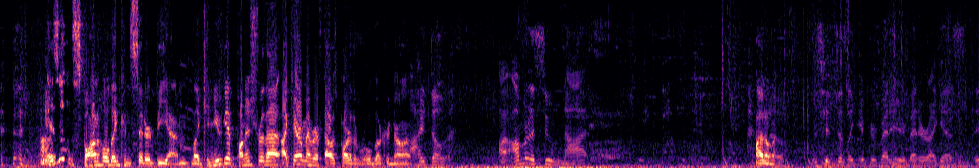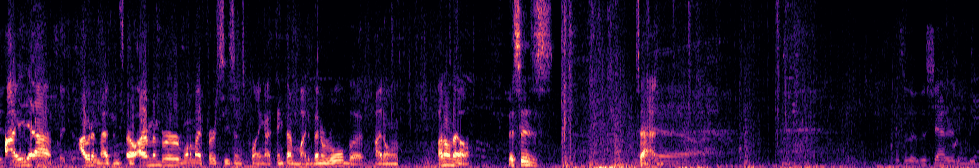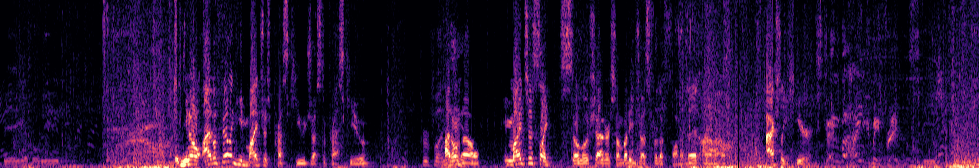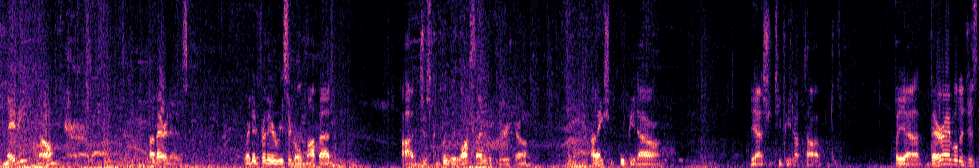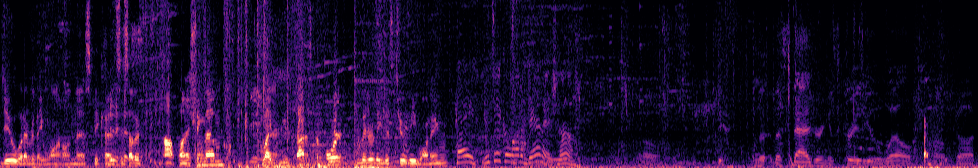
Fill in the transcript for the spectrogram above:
Isn't spawn holding considered BM? Like, can you get punished for that? I can't remember if that was part of the rulebook or not. I don't. I, I'm gonna assume not. I don't know. It's just- just like if you're better, you're better. I guess. I yeah, uh, I would imagine so. I remember one of my first seasons playing. I think that might have been a rule, but I don't. I don't know. This is sad. Yeah. So the, the shatter is gonna be big, I believe. You know, I have a feeling he might just press Q just to press Q. For fun. I don't know. He might just like solo shatter somebody just for the fun of it. I don't know. Actually, here. Stand behind me, friends. Maybe? No? Oh, there it is. Waited for the Orisa gold, not bad. Uh, just completely lost sight of the Kiriko. I think she TP'd out. Yeah, she TP'd up top. But yeah, they're able to just do whatever they want on this because this other team's not punishing them. Like, you've got to support literally just 2v1ing. Hey, you take a lot of damage, huh? Oh. And the, the staggering is crazy as well. Oh god.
